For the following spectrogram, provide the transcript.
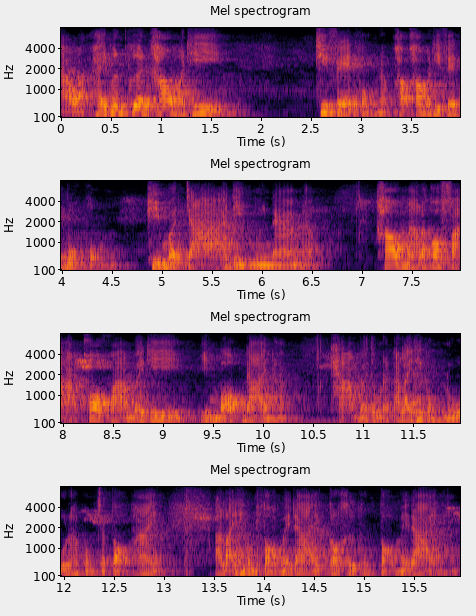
าวอะให้เพื่อนๆเข้ามาที่ที่เฟซผมนะครับเข้าเข้ามาที่ Facebook ผม พิมพ์ว่าจาอดีตมือน้ำนะครับ เข้ามาแล้วก็ฝากข้อความไว้ที่อินบ็อกซ์ได้นะครับ ถามไว้ตรงนั้นอะไรที่ผมรู้นะครับ ผมจะตอบให้ อะไรที่ผมตอบไม่ได้ก็คือผมตอบไม่ได้นะครับ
